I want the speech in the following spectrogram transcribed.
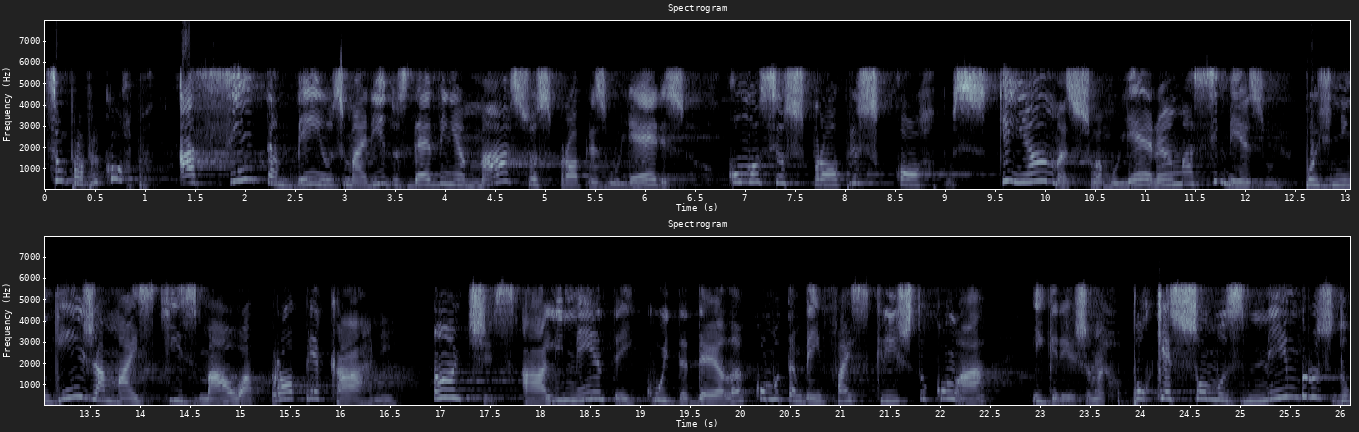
são o próprio corpo. Assim também os maridos devem amar suas próprias mulheres como os seus próprios corpos. Quem ama sua mulher ama a si mesmo, pois ninguém jamais quis mal à própria carne Antes, a alimenta e cuida dela, como também faz Cristo com a igreja. Né? Porque somos membros do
